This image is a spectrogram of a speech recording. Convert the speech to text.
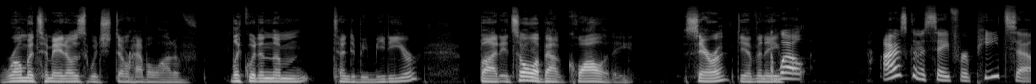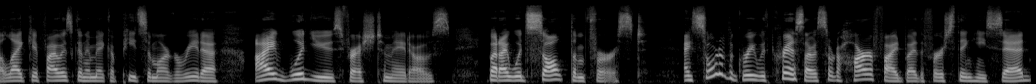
Roma tomatoes, which don't have a lot of liquid in them, tend to be meatier, but it's all mm-hmm. about quality. Sara, do you have any? Well, I was going to say for pizza, like if I was going to make a pizza margherita, I would use fresh tomatoes, but I would salt them first. I sort of agree with Chris. I was sort of horrified by the first thing he said.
